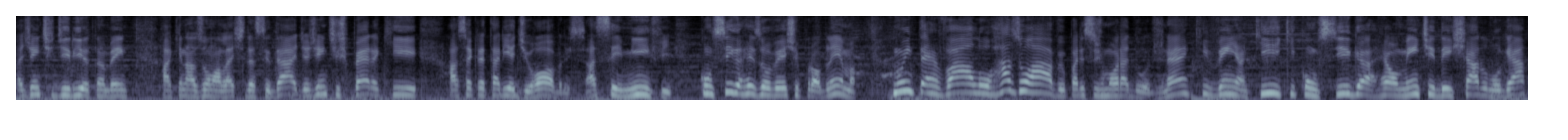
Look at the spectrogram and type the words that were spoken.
A gente diria também aqui na zona leste da cidade, a gente espera que a Secretaria de Obras, a Seminf, consiga resolver este problema num intervalo razoável para esses moradores, né? Que venha aqui, que consiga realmente deixar o lugar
